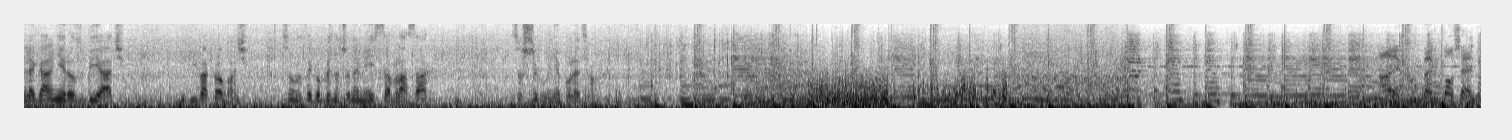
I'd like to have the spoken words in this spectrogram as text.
legalnie rozbijać i biwakować. Są do tego wyznaczone miejsca w lasach, co szczególnie polecam. Ale Cooper poszedł!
